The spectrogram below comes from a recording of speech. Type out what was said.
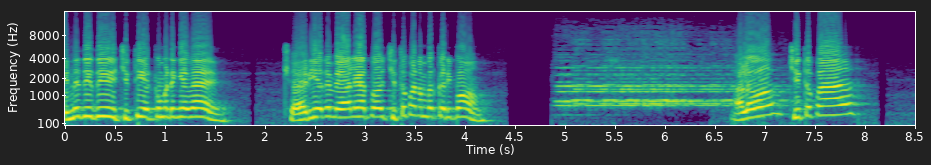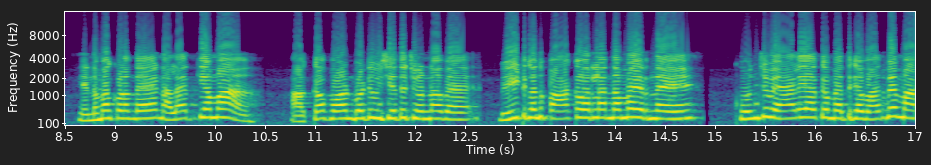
என்னது இது? சித்தி எடுக்க மாட்டேங்கவே. சரி எதுவும் வேலையா இருப்பா. சித்தப்பா நம்பர் கடிப்போம். ஹலோ சித்தப்பா? என்னம்மா குழந்தை? நல்லா இருக்கியம்மா. அக்கா ஃபோன் போட்டு விஷயத்த சொன்னாவ. வீட்டுக்கு வந்து பார்க்க வரலான்னு இருந்தேன். கொஞ்சம் வேலையா இருக்க பாத்துக்க வருவேம்மா.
